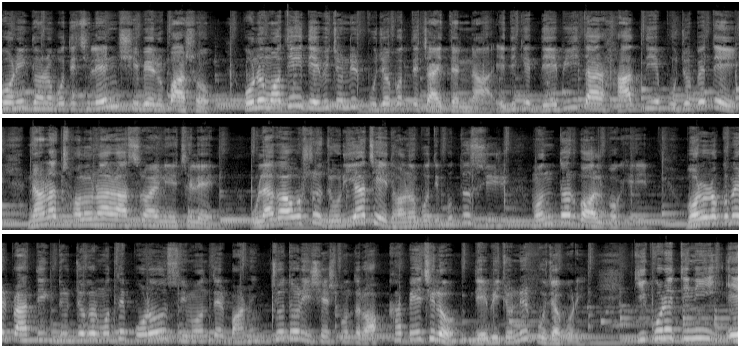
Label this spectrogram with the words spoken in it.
বণিক ধনপতি ছিলেন শিবের উপাসক। কোনো মতেই দেবীচণ্ডীর পুজো করতে চাইতেন না। এদিকে দেবী তার হাত দিয়ে পুজো পেতে নানা ছলনার আশ্রয় নিয়েছিলেন। উলাগা অবশ্য জড়িয়ে আছে ধনপতি পুত্র শ্রীমন্তর গল্প ঘিরে। বড় রকমের প্রাকৃতিক দুর্যোগের মধ্যে পড়েও শ্রীমন্তের বাণিজ্য দড়ি শেষ পর্যন্ত রক্ষা পেয়েছিল দেবীচণ্ডীর পূজা করি কি করে তিনি এ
